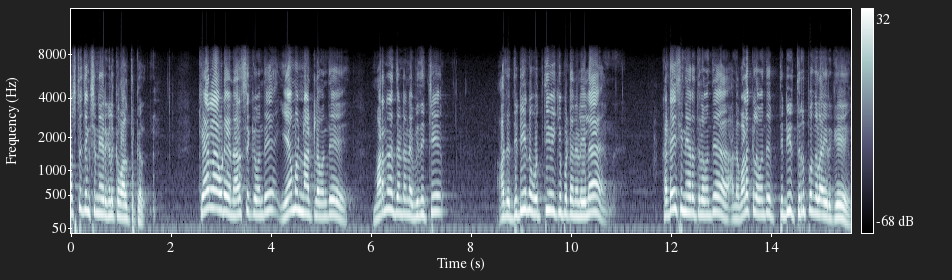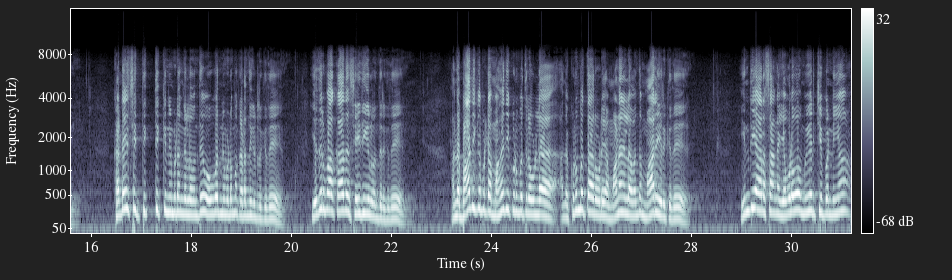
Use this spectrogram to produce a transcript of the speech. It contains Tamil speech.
ஃபஸ்ட்டு ஜங்ஷன் நேர்களுக்கு வாழ்த்துக்கள். கேரளாவுடைய நர்ஸுக்கு வந்து ஏமன் நாட்டில் வந்து மரண தண்டனை விதித்து அது திடீர்னு ஒத்தி வைக்கப்பட்ட நிலையில் கடைசி நேரத்தில் வந்து அந்த வழக்கில் வந்து திடீர் திருப்பங்களாக இருக்குது கடைசி திக் திக்கு நிமிடங்களில் வந்து ஒவ்வொரு நிமிடமும் கடந்துக்கிட்டு இருக்குது. எதிர்பார்க்காத செய்திகள் வந்திருக்குது. அந்த பாதிக்கப்பட்ட மகதி குடும்பத்தில் உள்ள அந்த குடும்பத்தாருடைய மனநிலை வந்து மாறி இருக்குது இந்திய அரசாங்கம் எவ்வளவோ முயற்சி பண்ணியும்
